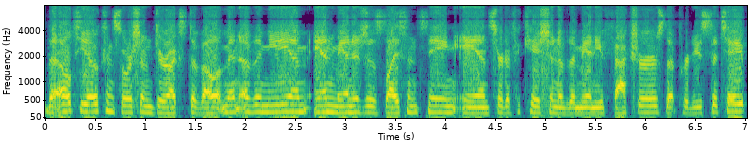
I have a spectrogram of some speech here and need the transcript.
The LTO consortium directs development of the medium and manages licensing and certification of the manufacturers that produce the tape,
